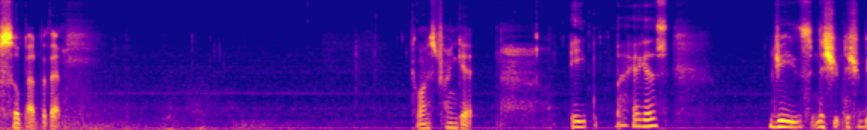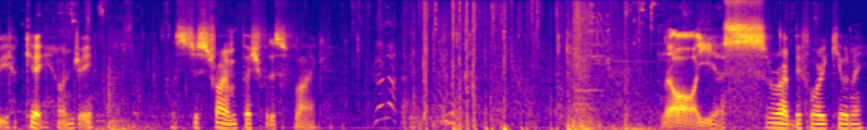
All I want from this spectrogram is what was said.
So bad with it. Come on, let's try and get E back, I guess. G's, this should this should be okay on G. Let's just try and push for this flag. Oh yes, right before he killed me.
